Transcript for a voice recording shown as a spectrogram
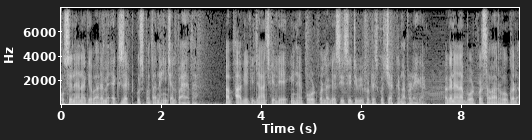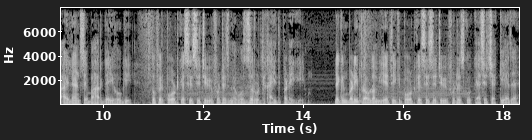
उससे नैना के बारे में एग्जैक्ट कुछ पता नहीं चल पाया था। अब आगे की जाँच के लिए इन्हें पोर्ट पर लगे सीसीटीवी फुटेज को चेक करना पड़ेगा। अगर नैना बोट पर सवार होकर आइलैंड से बाहर गई होगी तो फिर पोर्ट के सीसीटीवी फुटेज में वो ज़रूर दिखाई पड़ेगी। लेकिन बड़ी प्रॉब्लम यह थी कि पोर्ट के सीसीटीवी फुटेज को कैसे चेक किया जाए?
